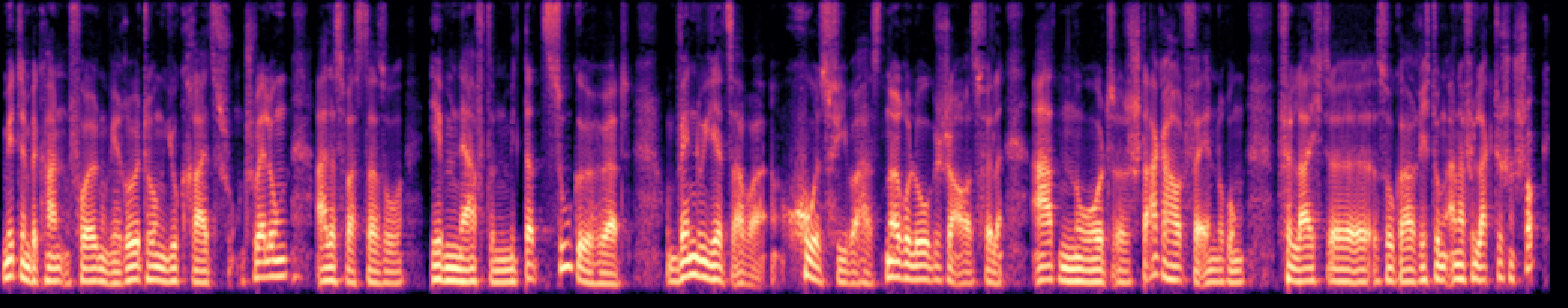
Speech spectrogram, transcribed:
mit den bekannten Folgen wie Rötung, Juckreiz und Schwellung, alles was da so eben nervt und mit dazugehört. Und wenn du jetzt aber hohes Fieber hast, neurologische Ausfälle, Atemnot, äh, starke Hautveränderung, vielleicht äh, sogar Richtung anaphylaktischen Schock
